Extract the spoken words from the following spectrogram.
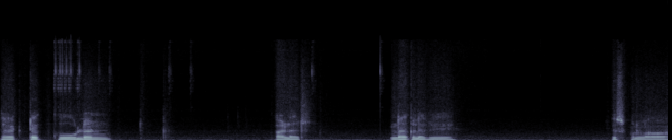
select a coolant colour என்ன கலரு யூஸ் பண்ணலாம்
